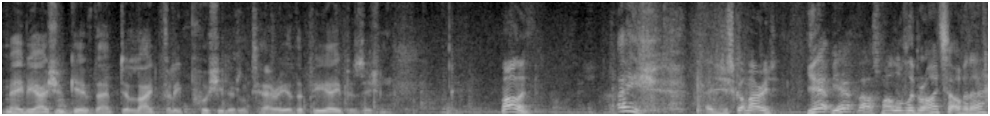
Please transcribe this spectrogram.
Maybe I should give that delightfully pushy little terrier the PA position. Marlon, Hey! have you just got married? Yep, yep, that's my lovely bride sat over there.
